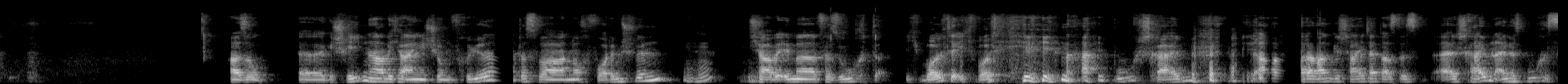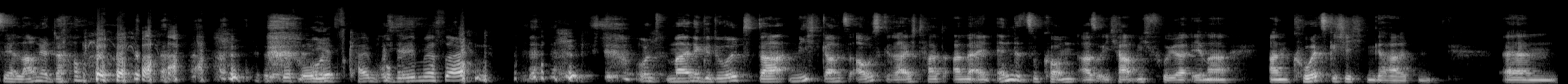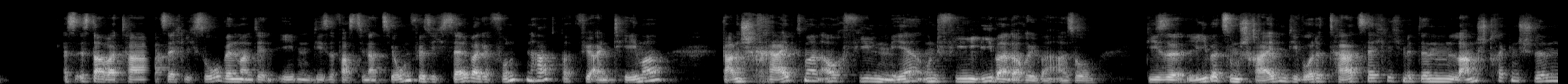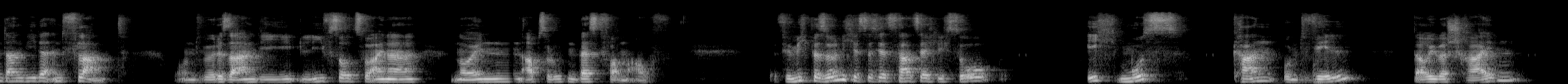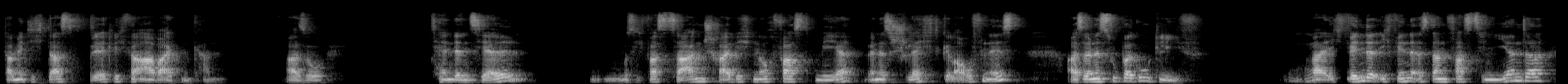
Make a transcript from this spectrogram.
Also äh, geschrieben habe ich eigentlich schon früher, das war noch vor dem Schwimmen. Mhm. Ich habe immer versucht, ich wollte, ich wollte immer ein Buch schreiben, bin aber daran gescheitert, dass das äh, Schreiben eines Buches sehr lange dauert. das dürfte ja jetzt kein Problem mehr sein. und meine Geduld da nicht ganz ausgereicht hat, an ein Ende zu kommen. Also ich habe mich früher immer an Kurzgeschichten gehalten. Ähm, es ist aber tatsächlich so, wenn man denn eben diese Faszination für sich selber gefunden hat, für ein Thema, dann schreibt man auch viel mehr und viel lieber darüber. Also diese Liebe zum Schreiben, die wurde tatsächlich mit dem Langstreckenschwimmen dann wieder entflammt und würde sagen, die lief so zu einer neuen absoluten Bestform auf. Für mich persönlich ist es jetzt tatsächlich so, ich muss, kann und will darüber schreiben, damit ich das wirklich verarbeiten kann. Also tendenziell muss ich fast sagen, schreibe ich noch fast mehr, wenn es schlecht gelaufen ist, als wenn es super gut lief. Mhm. Weil ich finde, ich finde es dann faszinierender,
